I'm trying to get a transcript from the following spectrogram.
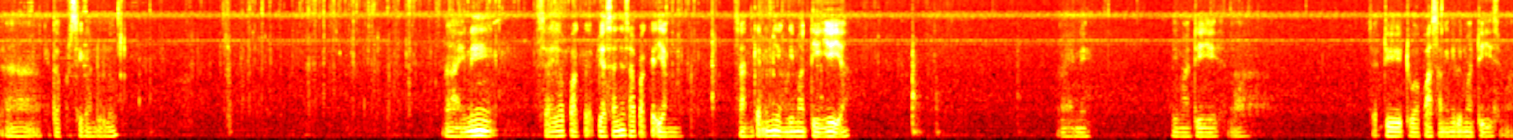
nah kita bersihkan dulu. Nah ini saya pakai biasanya saya pakai yang sunken ini yang 5 DY ya. Nah ini. 5 DY semua. Jadi dua pasang ini 5D semua.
